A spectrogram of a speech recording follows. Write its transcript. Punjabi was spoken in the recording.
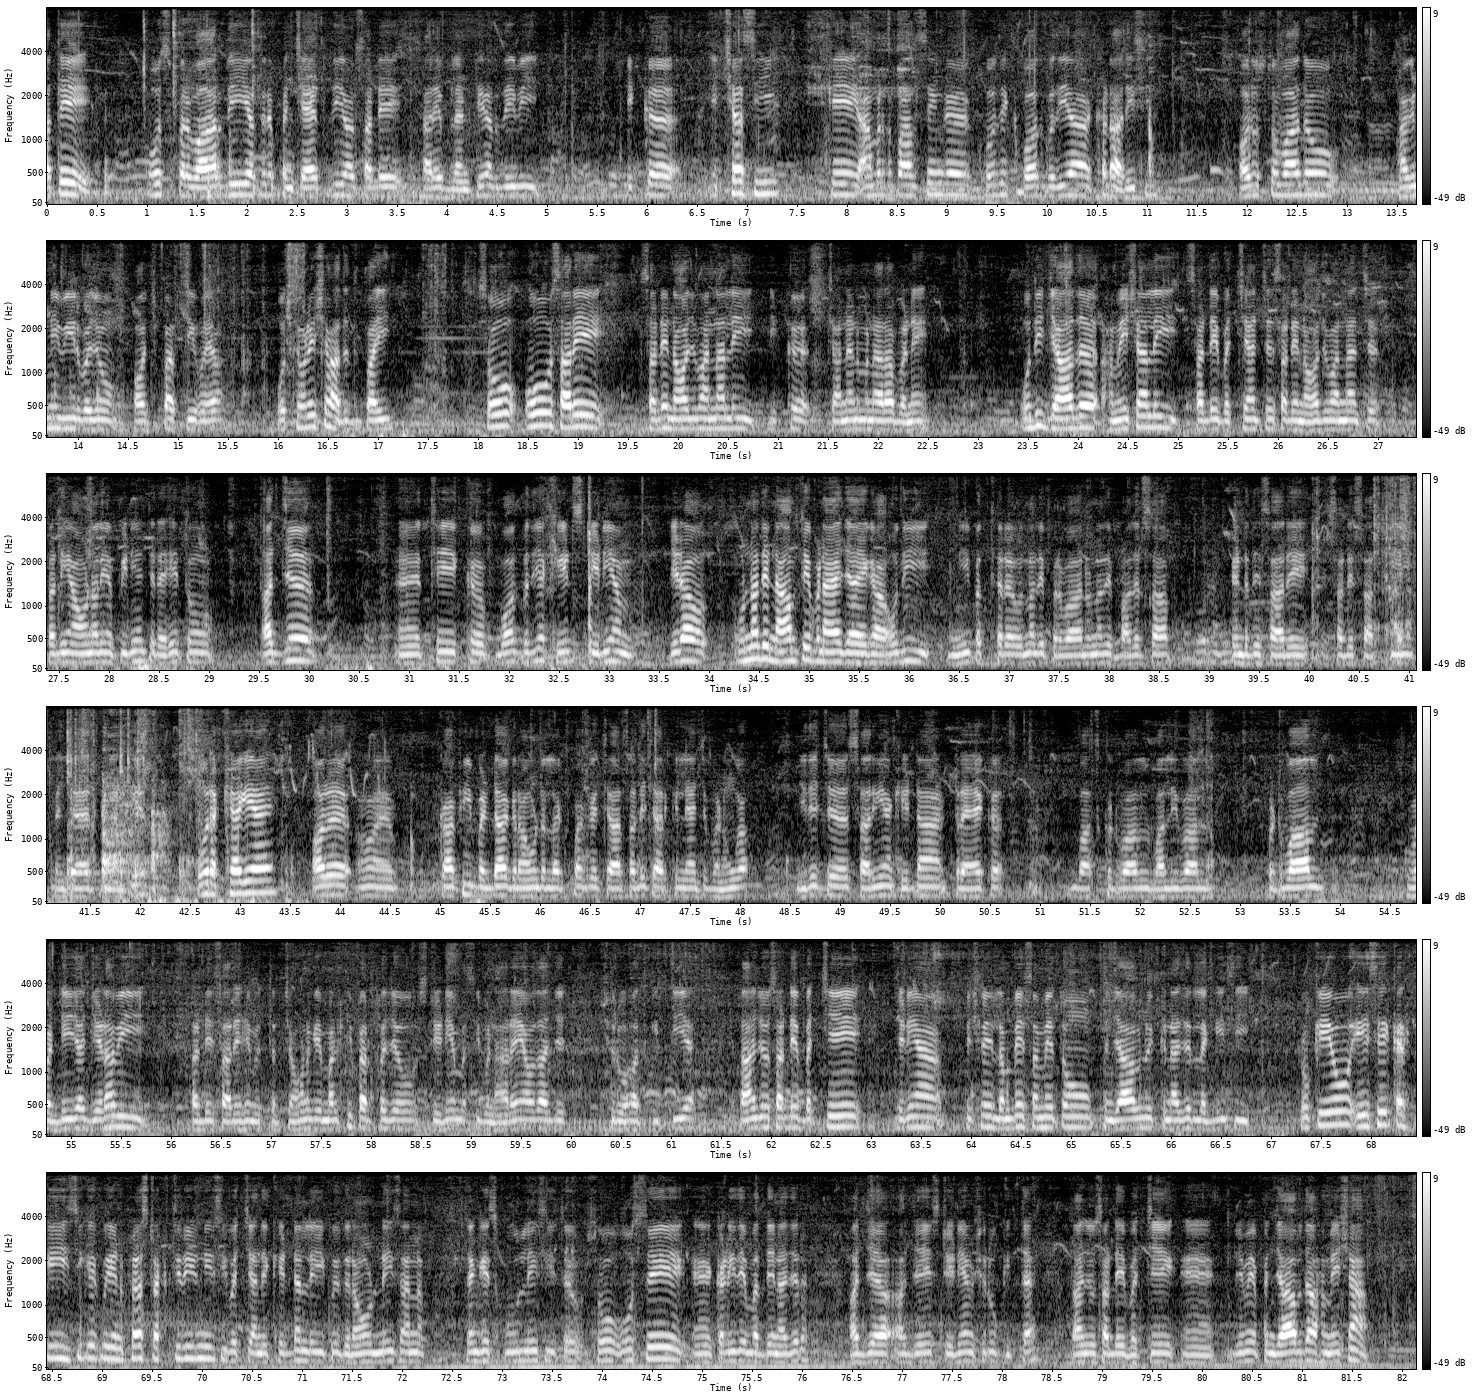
ਅਤੇ ਉਸ ਪਰਿਵਾਰ ਦੀ ਅਤੇ ਪੰਚਾਇਤ ਦੀ ਔਰ ਸਾਡੇ ਸਾਰੇ ਵਲੰਟੀਅਰ ਦੀ ਵੀ ਇੱਕ ਇੱਛਾ ਸੀ ਕਿ ਅਮਰਤਪਾਲ ਸਿੰਘ ਖੁਦ ਇੱਕ ਬਹੁਤ ਵਧੀਆ ਖਿਡਾਰੀ ਸੀ ਔਰ ਉਸ ਤੋਂ ਬਾਅਦ ਉਹ ਅਗਨੀਵੀਰ ਵਜੋਂ ਫੌਜ 'ਚ ਭਰਤੀ ਹੋਇਆ, ਉੱਥੇ ਉਹਨੇ ਸ਼ਹਾਦਤ ਪਾਈ। ਸੋ ਉਹ ਸਾਰੇ ਸਾਡੇ ਨੌਜਵਾਨਾਂ ਲਈ ਇੱਕ ਚਾਨਣ ਮਨਾਰਾ ਬਣੇ। ਉਹਦੀ ਯਾਦ ਹਮੇਸ਼ਾ ਲਈ ਸਾਡੇ ਬੱਚਿਆਂ 'ਚ, ਸਾਡੇ ਨੌਜਵਾਨਾਂ 'ਚ, ਸਾਡੀਆਂ ਆਉਣ ਵਾਲੀਆਂ ਪੀੜ੍ਹੀਆਂ 'ਚ ਰਹੇ ਤੋਂ ਅੱਜ ਇੱਥੇ ਇੱਕ ਬਹੁਤ ਵਧੀਆ ਖੇਡ ਸਟੇਡੀਅਮ ਜਿਹੜਾ ਉਹਨਾਂ ਦੇ ਨਾਮ ਤੇ ਬਣਾਇਆ ਜਾਏਗਾ, ਉਹਦੀ ਨੀਂਹ ਪੱਥਰ ਉਹਨਾਂ ਦੇ ਪਰਿਵਾਰ, ਉਹਨਾਂ ਦੇ ਫਾਦਰ ਸਾਹਿਬ, ਪਿੰਡ ਦੇ ਸਾਰੇ ਸਾਡੇ ਸਾਥੀ, ਪੰਚਾਇਤ ਵਲੰਟੀਅਰ ਉਹ ਰੱਖਿਆ ਗਿਆ ਹੈ ਔਰ ਕਾਫੀ ਵੱਡਾ ਗਰਾਊਂਡ ਲਗਭਗ 4 4.5 ਕਿੱਲਿਆਂ 'ਚ ਬਣੂਗਾ, ਜਿਹਦੇ 'ਚ ਸਾਰੀਆਂ ਖੇਡਾਂ, track, basketball, volleyball, football, kabaddi ਜਾਂ ਜਿਹੜਾ ਵੀ ਸਾਡੇ ਸਾਰੇ ਇਹ ਮਿੱਤਰ ਚਾਹਣਗੇ ਮਲਟੀਪਰਪਸ ਜੋ ਸਟੇਡੀਅਮ ਅਸੀਂ ਬਣਾ ਰਹੇ ਹਾਂ, ਉਹਦਾ ਅੱਜ ਸ਼ੁਰੂਆਤ ਕੀਤੀ ਹੈ। ਤਾਂ ਜੋ ਸਾਡੇ ਬੱਚੇ ਜਿਹੜੀਆਂ ਪਿਛਲੇ ਲੰਬੇ ਸਮੇਂ ਤੋਂ ਪੰਜਾਬ ਨੂੰ ਇੱਕ ਨਜ਼ਰ ਲੱਗੀ ਸੀ, ਕਿਉਂਕਿ ਉਹ ਇਸੇ ਕਰਕੇ ਹੀ ਸੀ ਕਿ ਕੋਈ ਇਨਫਰਾਸਟ੍ਰਕਚਰ ਹੀ ਨਹੀਂ ਸੀ ਬੱਚਿਆਂ ਦੇ ਖੇਡਣ ਲਈ, ਕੋਈ ਗਰਾਊਂਡ ਨਹੀਂ ਸਨ, ਚੰਗੇ ਸਕੂਲ ਨਹੀਂ ਸੀ, ਤੇ ਸੋ ਉਸੇ ਕੜੀ ਦੇ ਮੱਦੇਨਜ਼ਰ ਅੱਜ ਅੱਜ ਇਹ ਸਟੇਡੀਅਮ ਸ਼ੁਰੂ ਕੀਤਾ। ਤਾਂ ਜੋ ਸਾਡੇ ਬੱਚੇ ਜਿਵੇਂ ਪੰਜਾਬ ਦਾ ਹਮੇਸ਼ਾ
